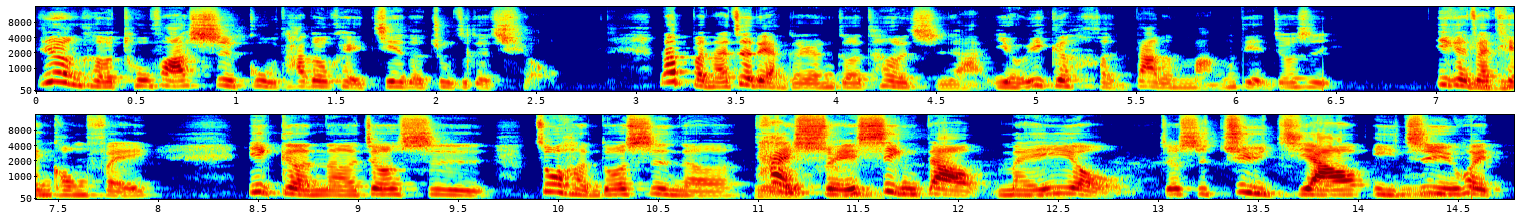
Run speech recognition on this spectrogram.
任何突发事故他都可以接得住这个球。那本来这两个人格特质啊，有一个很大的盲点，就是一个在天空飞，一个呢就是做很多事呢太随性到没有就是聚焦，以至于会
